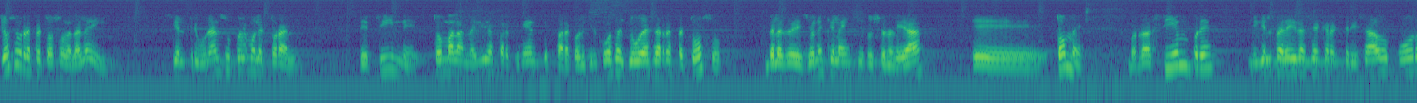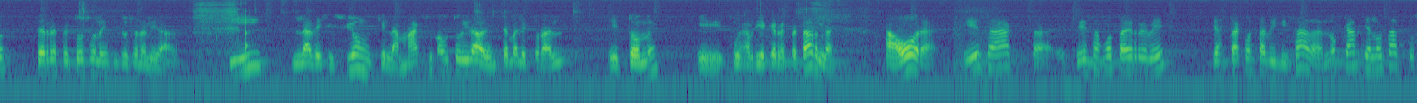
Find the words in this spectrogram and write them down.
yo soy respetuoso de la ley. Si el Tribunal Supremo Electoral define, toma las medidas pertinentes para cualquier cosa, yo voy a ser respetuoso de las decisiones que la institucionalidad eh, tome, ¿verdad? Siempre Miguel Pereira se ha caracterizado por ser respetuoso de la institucionalidad y la decisión que la máxima autoridad en tema electoral eh, tome, eh, pues habría que respetarla. Ahora, esa acta esa JRB ya está contabilizada, no cambian los datos,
